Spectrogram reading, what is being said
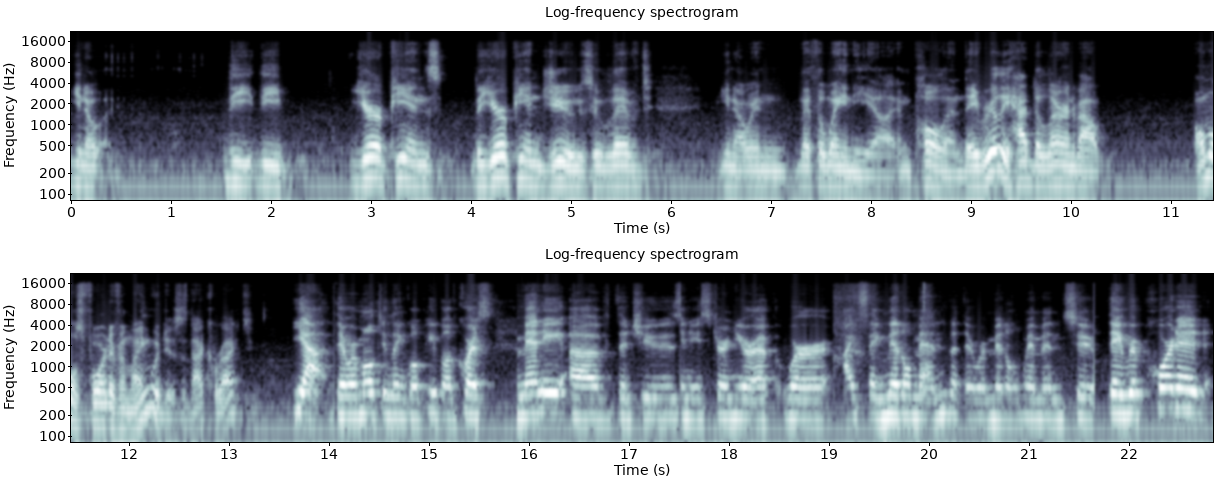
you know, the the Europeans, the European Jews who lived, you know, in Lithuania, in Poland, they really had to learn about almost four different languages. Is that correct? Yeah, they were multilingual people. Of course, many of the Jews in Eastern Europe were, I say middlemen, but there were middle women too. They reported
